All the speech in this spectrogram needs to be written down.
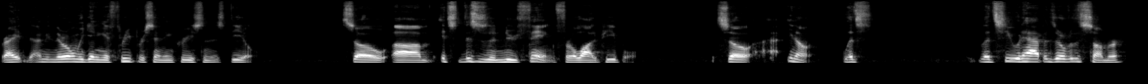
right? I mean, they're only getting a 3% increase in this deal. So um, it's this is a new thing for a lot of people. So uh, you know, let's let's see what happens over the summer.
